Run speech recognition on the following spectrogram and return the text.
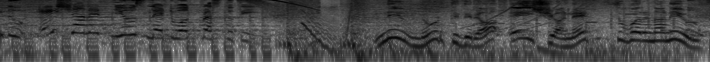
ಇದು ಏಷ್ಯಾನೆಟ್ ನ್ಯೂಸ್ ನೆಟ್ವರ್ಕ್ ಪ್ರಸ್ತುತಿ. ನೀವು ನೋಡ್ತಿದ್ದೀರಾ ಏಷ್ಯಾನೆಟ್ ಸುವರ್ಣ ನ್ಯೂಸ್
